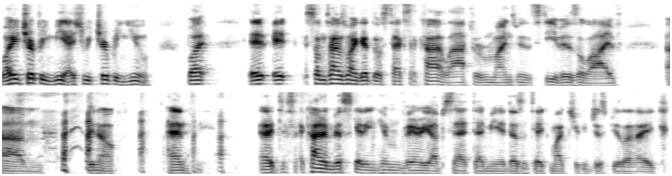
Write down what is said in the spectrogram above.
why are you chirping me? I should be chirping you. But it, it sometimes when I get those texts, I kind of laugh. It reminds me that Steve is alive, um, you know, and, and I just I kind of miss getting him very upset. I mean, it doesn't take much. You could just be like,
